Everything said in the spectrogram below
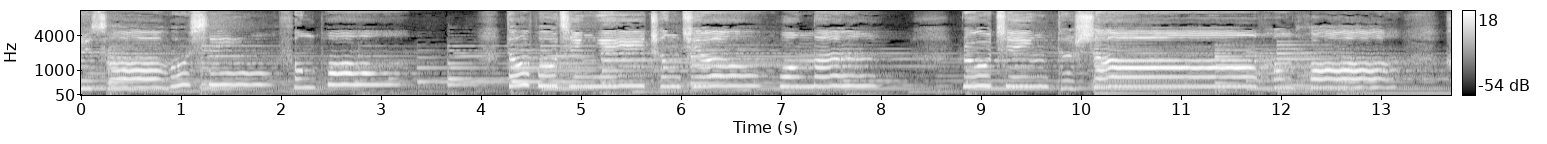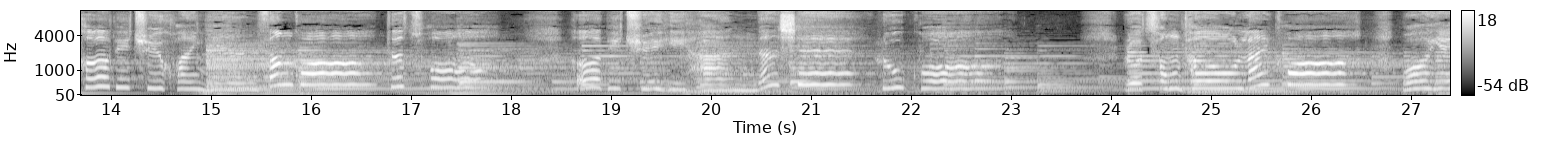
偶然举措，无心风波，都不经意成就我们如今的生活。何必去怀念犯过的错？何必去遗憾那些如果？若从头来过，我也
